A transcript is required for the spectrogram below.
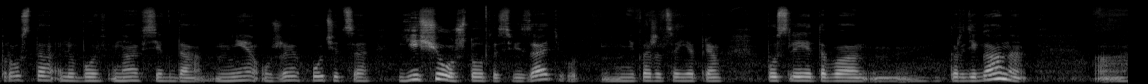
просто любовь навсегда. Мне уже хочется еще что-то связать. Вот, мне кажется, я прям после этого кардигана а,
